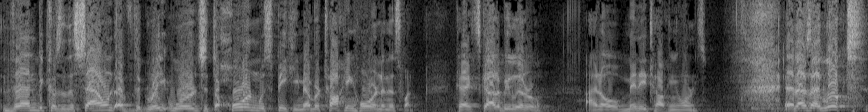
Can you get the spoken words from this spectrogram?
then because of the sound of the great words that the horn was speaking. Remember, talking horn in this one. Okay. It's got to be literal. I know many talking horns. And as I looked,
